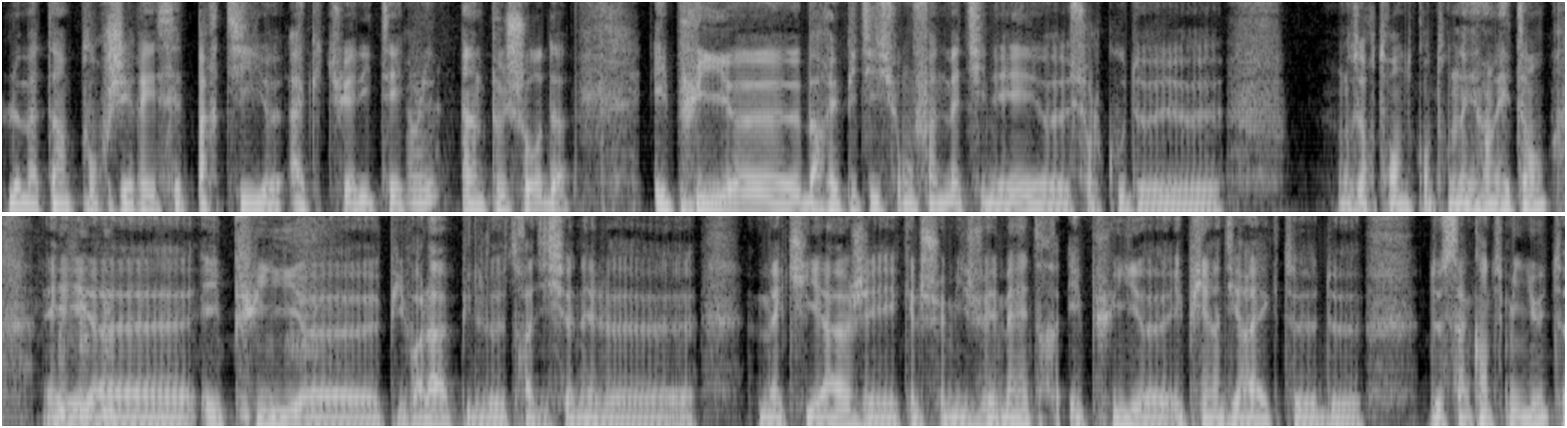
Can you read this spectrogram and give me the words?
le matin pour gérer cette partie euh, actualité un peu chaude. Et puis, bah, répétition fin de matinée sur le coup de 11h30 quand on est dans les temps. Et euh, et puis euh, puis voilà puis le traditionnel euh, maquillage et quelle chemise je vais mettre. Et puis et puis un direct de de 50 minutes.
